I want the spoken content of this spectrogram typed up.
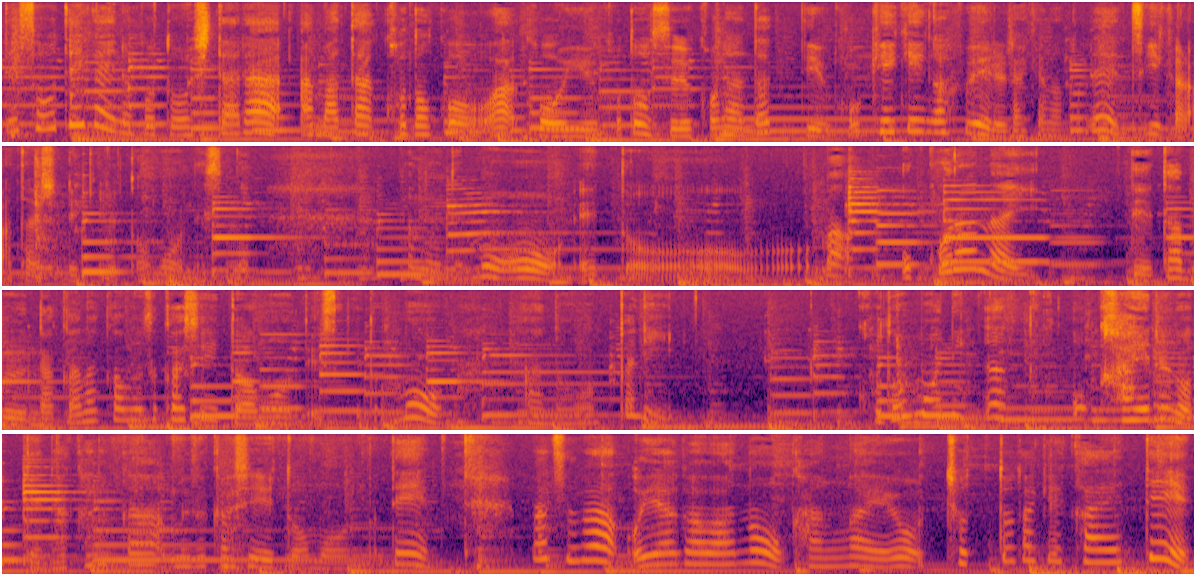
で想定外のことをしたらあまたこの子はこういうことをする子なんだっていうこう経験が増えるだけなので次から対処できると思うんですね。なのでもう、えっとまあ、怒らないって多分なかなか難しいとは思うんですけどもあのやっぱり子供にを変えるのってなかなか難しいと思うのでまずは親側の考えをちょっとだけ変えて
